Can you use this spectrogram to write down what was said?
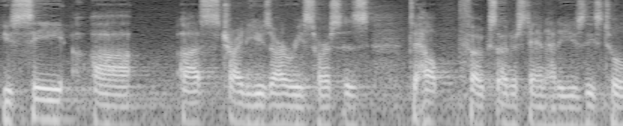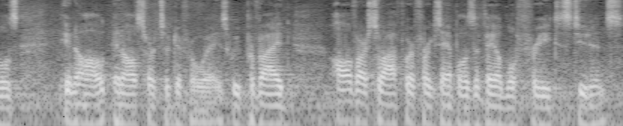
you see uh, us trying to use our resources to help folks understand how to use these tools in all in all sorts of different ways. We provide all of our software, for example, is available free to students.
